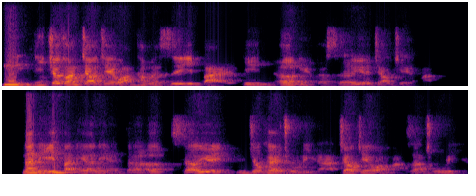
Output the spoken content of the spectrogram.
嗯，你就算交接完，他们是一百零二年的十二月交接嘛，那你一百零二年的二十二月你就可以处理了，交接完马上处理了，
